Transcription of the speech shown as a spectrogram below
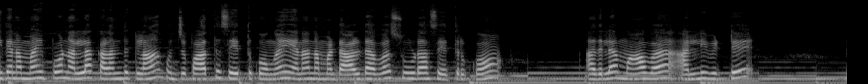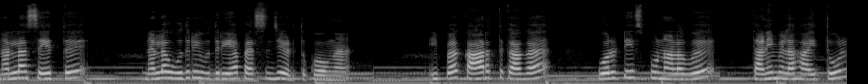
இதை நம்ம இப்போது நல்லா கலந்துக்கலாம். கொஞ்சம் பார்த்து சேர்த்துக்கோங்க. ஏன்னா நம்ம டால்டாவை சூடாக சேர்த்துருக்கோம். அதில் மாவை அள்ளி விட்டு நல்லா சேர்த்து நல்லா உதிரி உதிரியாக பிசைஞ்சு எடுத்துக்கோங்க. இப்போ காரத்துக்காக ஒரு டீஸ்பூன் அளவு தனி மிளகாய் தூள்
